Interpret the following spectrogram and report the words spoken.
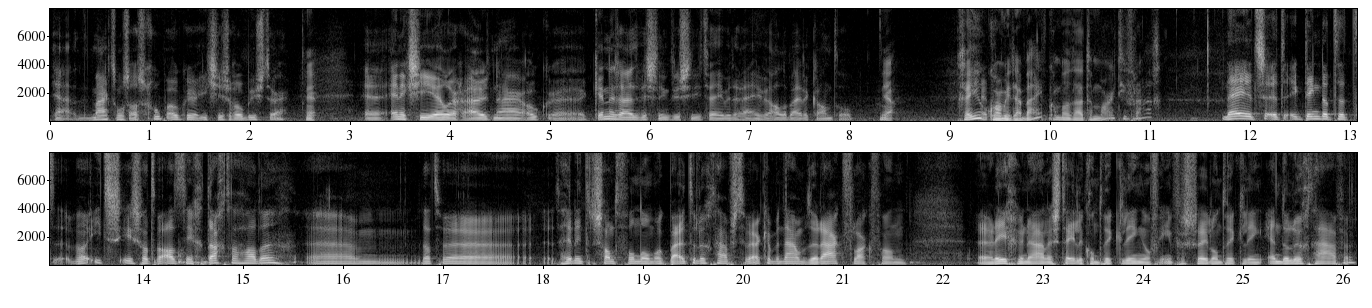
ja, het maakt ons als groep ook weer ietsjes robuuster. Ja. en ik zie heel erg uit naar ook kennisuitwisseling tussen die twee bedrijven, allebei de kanten op. Ja. Hoe kwam je daarbij? Kwam dat uit de markt, die vraag? Nee, het, ik denk dat het wel iets is wat we altijd in gedachten hadden. Um, dat we het heel interessant vonden om ook buiten luchthavens te werken. Met name op de raakvlak van regionale stedelijke ontwikkeling of infrastructurele ontwikkeling en de luchthaven.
